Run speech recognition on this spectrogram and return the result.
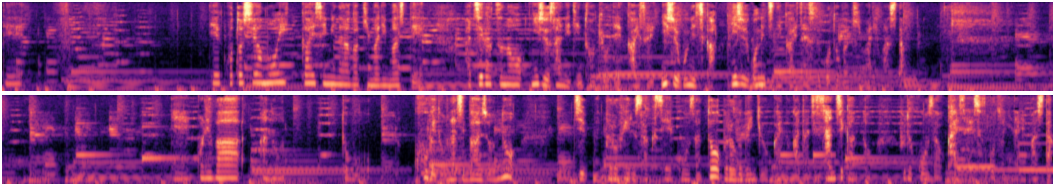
でで今年はもう一回セミナーが決まりまして8月の23日に東京で開催25日か25日に開催することが決まりました。これはあのと神戸と同じバージョンのプロフィール作成講座とブログ勉強会の形3時間のフル講座を開催することになりました。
